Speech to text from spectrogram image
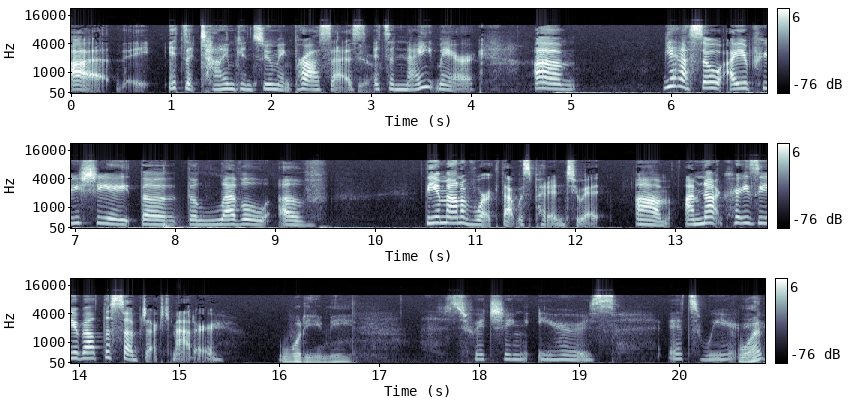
uh, it's a time consuming process. Yeah. It's a nightmare. Um, yeah, so I appreciate the the level of the amount of work that was put into it. Um, I'm not crazy about the subject matter. What do you mean? Twitching ears. It's weird. What?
